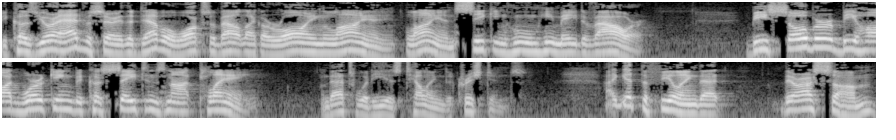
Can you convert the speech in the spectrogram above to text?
because your adversary, the devil, walks about like a roaring lion, lion seeking whom he may devour. Be sober, be hardworking, because Satan's not playing. And that's what he is telling the Christians. I get the feeling that there are some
